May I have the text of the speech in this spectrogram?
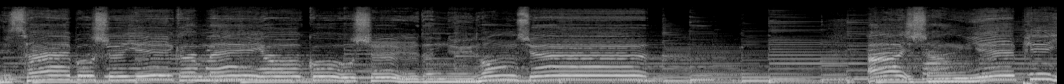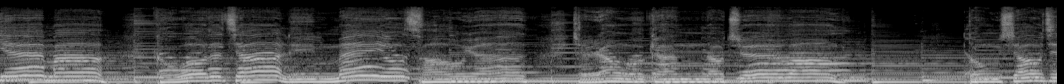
你才不是一个没有故事的女同学，爱上一匹野马，可我的家里没有草原，这让我感到绝望，董小姐。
